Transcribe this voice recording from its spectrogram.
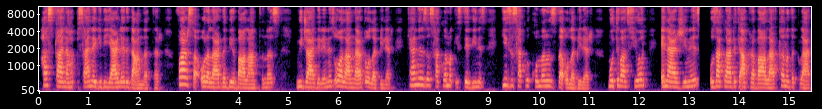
hastane, hapishane gibi yerleri de anlatır. Varsa oralarda bir bağlantınız, mücadeleniz o alanlarda olabilir. Kendinize saklamak istediğiniz gizli saklı konularınız da olabilir. Motivasyon, enerjiniz, uzaklardaki akrabalar, tanıdıklar,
